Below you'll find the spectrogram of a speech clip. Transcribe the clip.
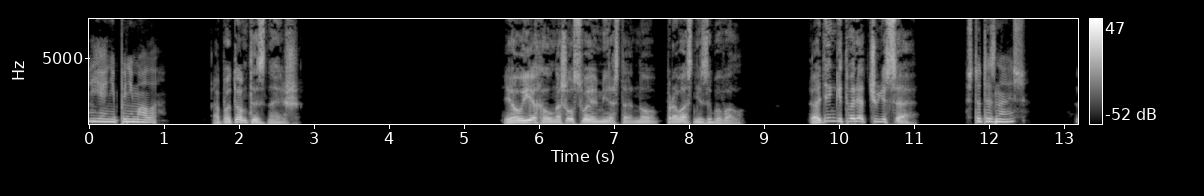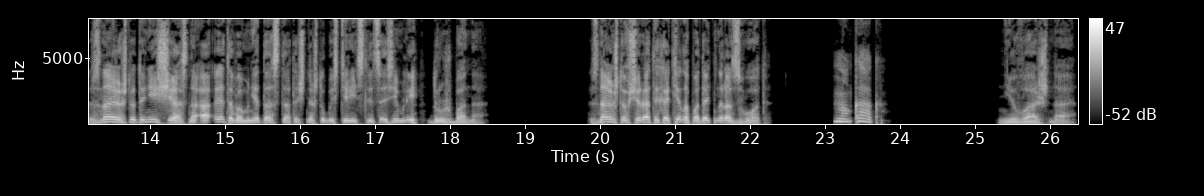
Я не понимала. А потом ты знаешь. Я уехал, нашел свое место, но про вас не забывал. А деньги творят чудеса. Что ты знаешь? Знаю, что ты несчастна, а этого мне достаточно, чтобы стереть с лица земли дружбана. Знаю, что вчера ты хотела подать на развод. Но как? Неважно.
